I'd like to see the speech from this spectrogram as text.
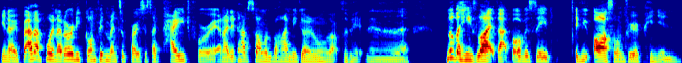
you know, but at that point, I'd already gone through the mental process. I paid for it. And I didn't have someone behind me going, oh, that's a bit. Not that he's like that, but obviously, if you ask someone for your opinion,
